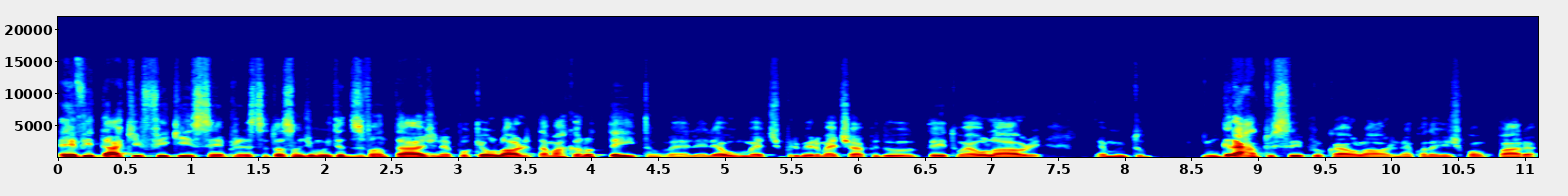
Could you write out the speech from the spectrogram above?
evitar que fique sempre na situação de muita desvantagem, né? Porque o Lowry tá marcando o Tatum, velho. Ele é o, match, o primeiro matchup do Tatum é o Lowry. É muito ingrato isso aí pro Kyle Lowry, né? Quando a gente compara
